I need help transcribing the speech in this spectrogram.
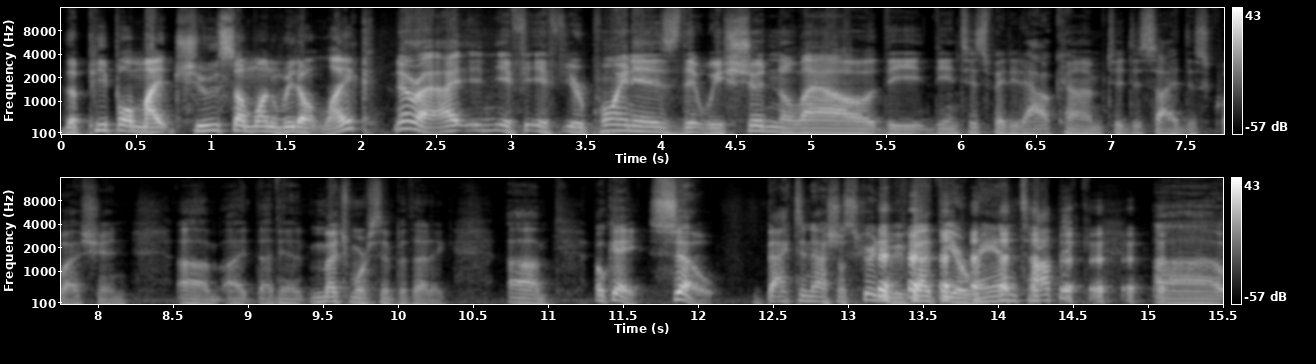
the people might choose someone we don't like. No, right. I, if if your point is that we shouldn't allow the the anticipated outcome outcome to decide this question. Um, I, I think much more sympathetic. Um, okay, so back to national security. We've got the Iran topic. Uh,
